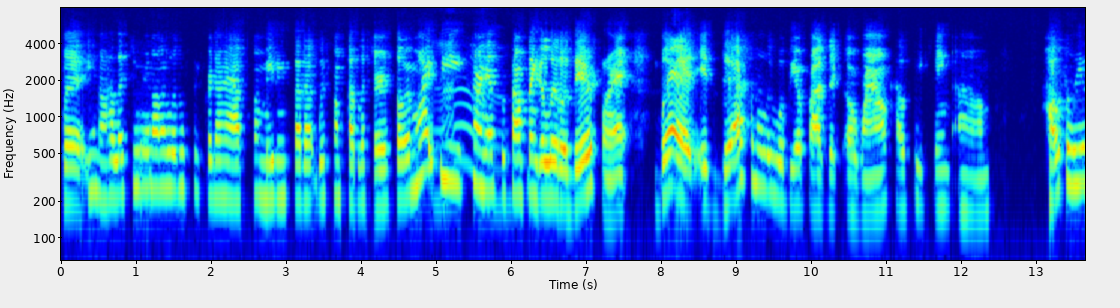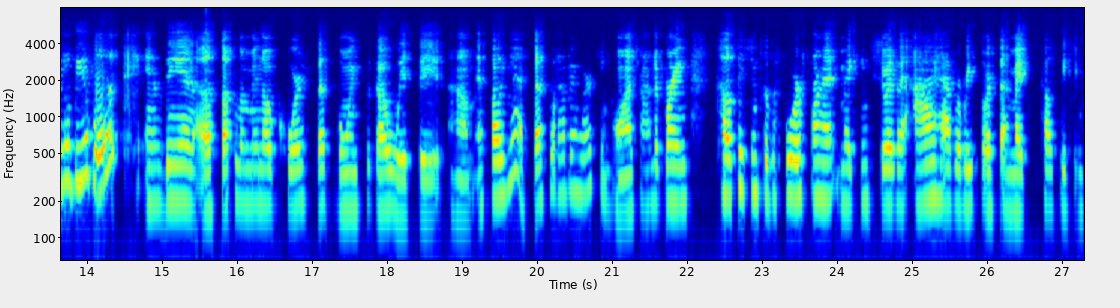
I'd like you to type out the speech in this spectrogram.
but you know, I'll let you in on a little secret. I have some meetings set up with some publishers, so it might be turn into something a little different. But it definitely will be a project around co-teaching. Um, hopefully it'll be a book and then a supplemental course that's going to go with it. Um, and so, yes, that's what I've been working on, trying to bring co-teaching to the forefront, making sure that I have a resource that makes co-teaching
